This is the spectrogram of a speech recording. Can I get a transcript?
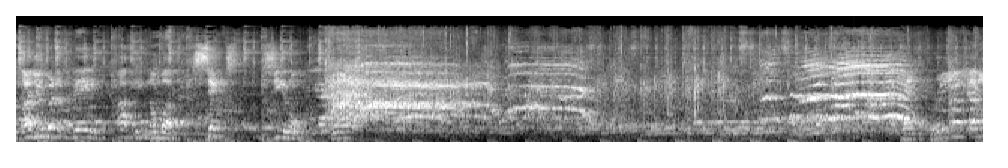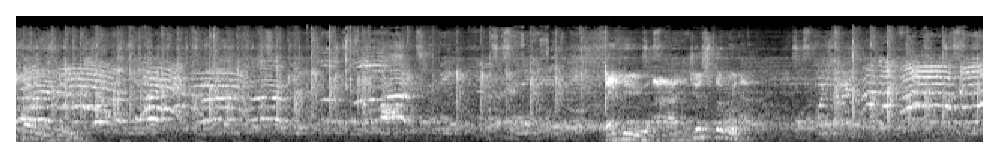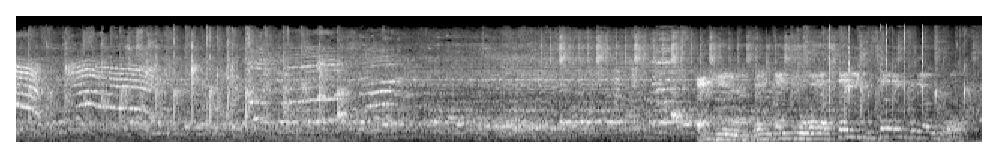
And your winner today, athlete number six, zero. Top You, and just the winner. Thank you. Please make your way off stage, returning for the overall.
